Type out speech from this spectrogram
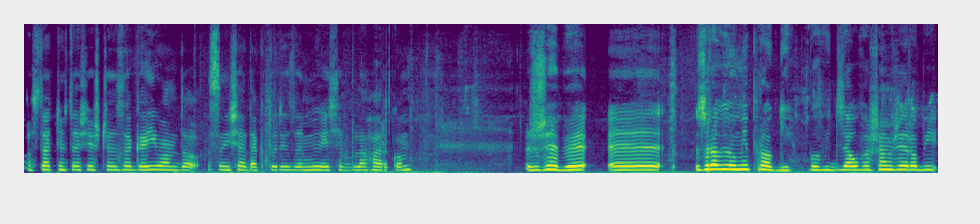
Ostatnio też jeszcze zagaiłam do sąsiada, który zajmuje się blacharką, żeby e, zrobił mi progi, bo zauważyłam, że robi,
